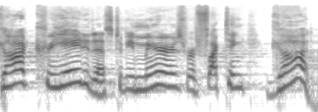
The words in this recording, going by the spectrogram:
God created us to be mirrors reflecting God.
